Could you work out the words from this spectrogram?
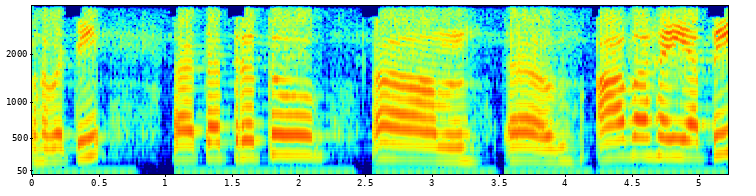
भवति। तत्र तु आवहै अपि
